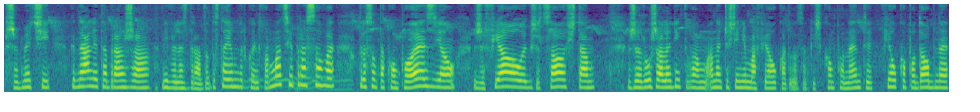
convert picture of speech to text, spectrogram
przemyci. Generalnie ta branża niewiele zdradza. Dostajemy tylko informacje prasowe, które są taką poezją, że fiołek, że coś tam, że róża, ale nikt wam, a najczęściej nie ma fiołka, to są jakieś komponenty fiołko podobne.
